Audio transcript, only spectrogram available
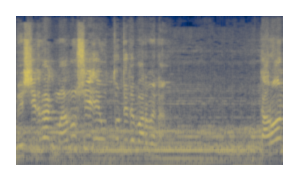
বেশিরভাগ মানুষই এই উত্তর দিতে পারবে না। কারণ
